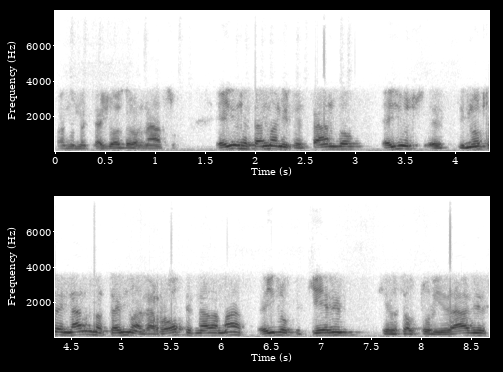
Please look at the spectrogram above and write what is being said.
cuando me cayó el dronazo. Ellos están manifestando, ellos este, no traen armas, traen agarrotes nada más. Ellos lo que quieren que las autoridades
